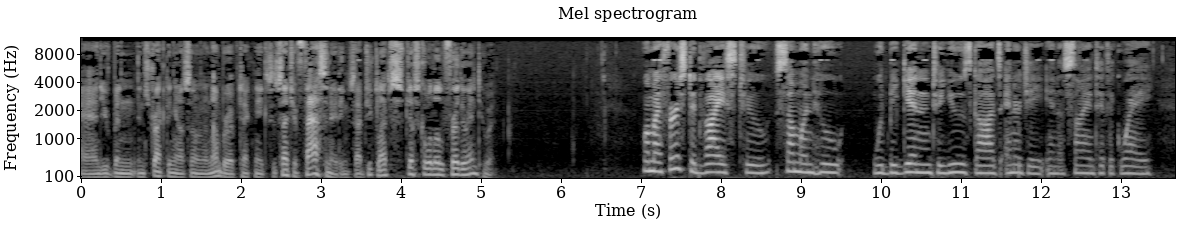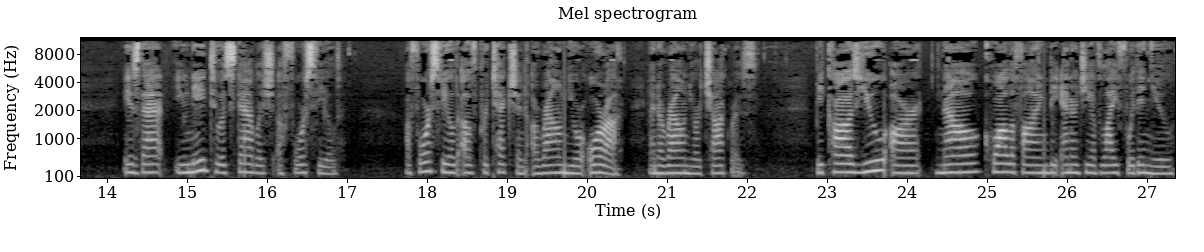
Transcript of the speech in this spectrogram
and you've been instructing us on a number of techniques. It's such a fascinating subject. Let's just go a little further into it. Well, my first advice to someone who would begin to use God's energy in a scientific way is that you need to establish a force field a force field of protection around your aura and around your chakras. Because you are now qualifying the energy of life within you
